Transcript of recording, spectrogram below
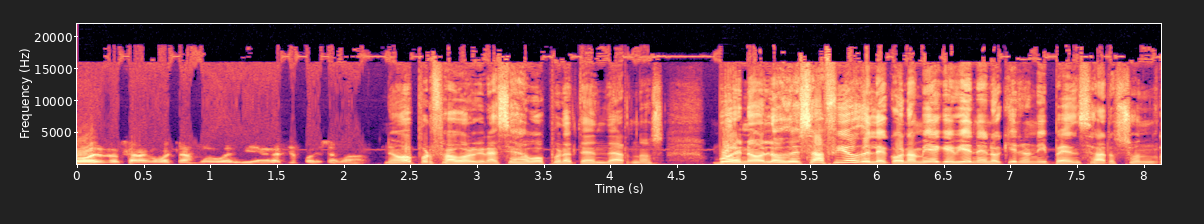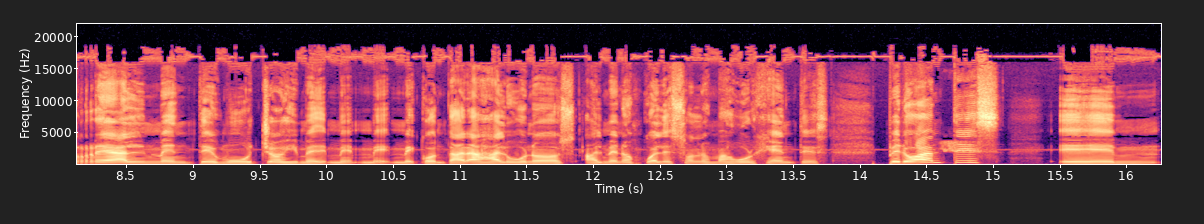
Hola Rosana, ¿cómo estás? Muy buen día, gracias por el llamado. No, por favor, gracias a vos por atendernos. Bueno, los desafíos de la economía que viene, no quiero ni pensar, son realmente muchos y me, me, me contarás algunos, al menos cuáles son los más urgentes. Pero antes, eh,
